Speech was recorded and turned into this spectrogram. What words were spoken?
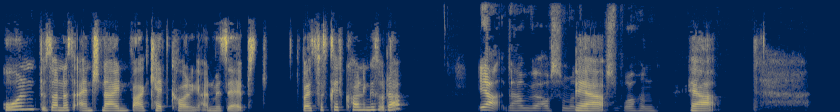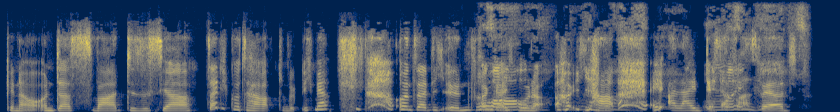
Und besonders einschneidend war Catcalling an mir selbst. Du weißt, was Catcalling ist, oder? Ja, da haben wir auch schon mal Ja. drüber gesprochen. Ja, genau. Und das war dieses Jahr, seit ich kurze Haare habe, zum Glück nicht mehr. Und seit ich in Frankreich Wow. wohne. Ja, ey, allein Oh deshalb mein war es wert.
